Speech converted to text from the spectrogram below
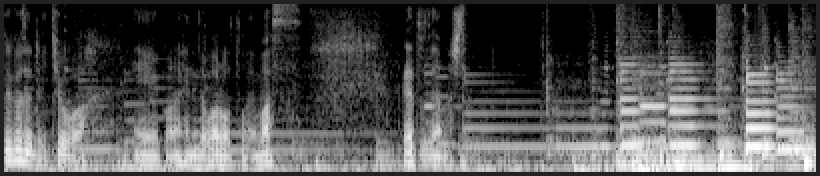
ということで今日は、えー、この辺で終わろうと思います。ありがとうございました。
